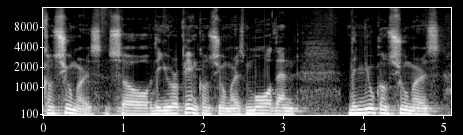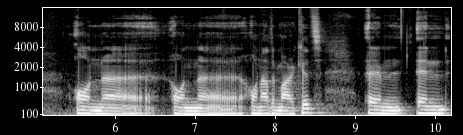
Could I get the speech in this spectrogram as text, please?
consumers, so the European consumers, more than the new consumers on uh, on uh, on other markets, um, and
